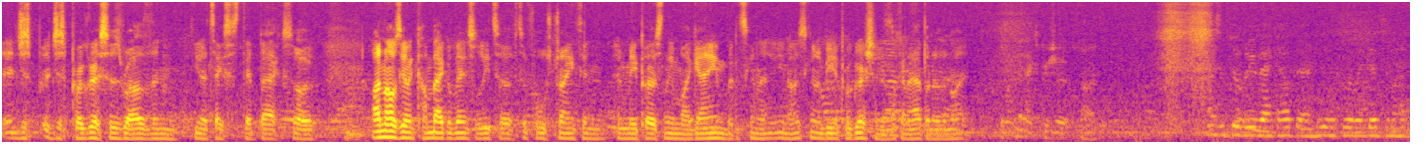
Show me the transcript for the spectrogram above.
it just it just progresses rather than you know takes a step back. So I know I was going to come back eventually to, to full strength and, and me personally in my game, but it's gonna you know it's going to be a progression. It's not going to happen overnight. Thanks, appreciate it. How's it feel to be back out there? You look really good tonight.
